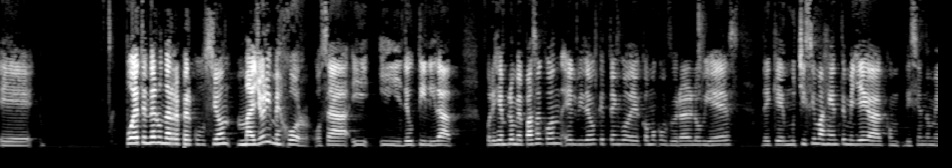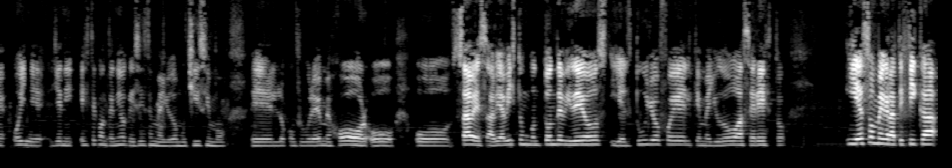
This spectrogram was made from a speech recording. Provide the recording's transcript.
eh, puede tener una repercusión mayor y mejor, o sea, y, y de utilidad. Por ejemplo, me pasa con el video que tengo de cómo configurar el OBS, de que muchísima gente me llega diciéndome, oye, Jenny, este contenido que hiciste me ayudó muchísimo, eh, lo configuré mejor, o, o, sabes, había visto un montón de videos y el tuyo fue el que me ayudó a hacer esto. Y eso me gratifica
